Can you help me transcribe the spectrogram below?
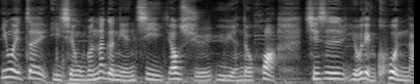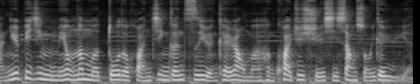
因为在以前我们那个年纪要学语言的话，其实有点困难，因为毕竟没有那么多的环境跟资源可以让我们很快去学习上手一个语言。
